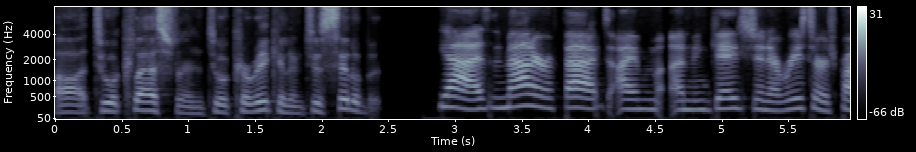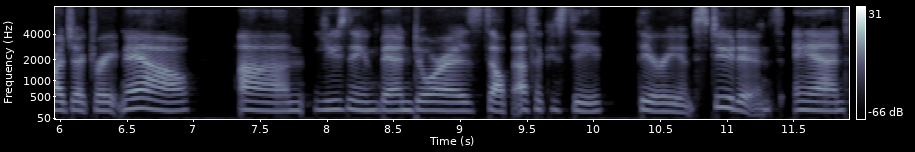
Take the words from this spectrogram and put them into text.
uh, to a classroom, to a curriculum, to a syllabus. Yeah, as a matter of fact, I'm I'm engaged in a research project right now um, using Bandura's self-efficacy theory of students. And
